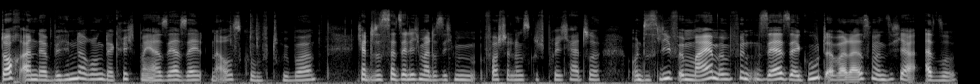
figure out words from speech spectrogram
doch an der Behinderung, da kriegt man ja sehr selten Auskunft drüber. Ich hatte das tatsächlich mal, dass ich ein Vorstellungsgespräch hatte und es lief in meinem Empfinden sehr, sehr gut, aber da ist man sich ja, also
